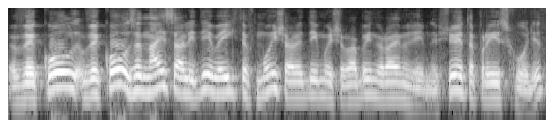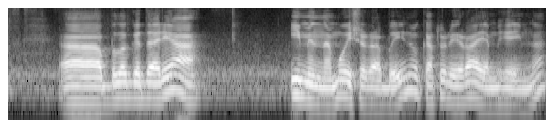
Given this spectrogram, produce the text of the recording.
Векол за найса алидей ваиктов мой Шарабейну раем Все это происходит э, благодаря именно мой Шарабейну, который Раем Геймна,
